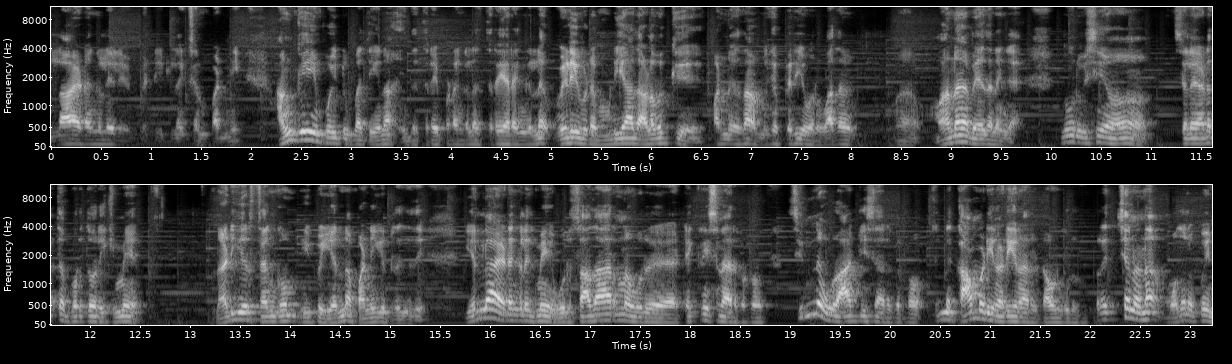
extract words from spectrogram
எல்லா இடங்களிலையும் பெட்டி செலெக்ஷன் பண்ணி அங்கேயும் போயிட்டு பார்த்தீங்கன்னா இந்த திரைப்படங்களை திரையரங்கில் வெளிவிட முடியாத அளவுக்கு பண்ணது தான் மிகப்பெரிய ஒரு வத ம- மன வேதனைங்க இன்னொரு விஷயம் சில இடத்த பொறுத்த வரைக்குமே நடிகர் சங்கம் இப்போ என்ன பண்ணிக்கிட்டு இருக்குது? எல்லா இடங்களுக்குமே ஒரு சாதாரண ஒரு டெக்னீஷியனாக இருக்கட்டும் சின்ன ஒரு ஆர்டிஸ்டாக இருக்கட்டும் சின்ன காமெடி நடிகராக இருக்கட்டும் அவங்களுக்கு ஒரு பிரச்சனைனா முதல்ல போய்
